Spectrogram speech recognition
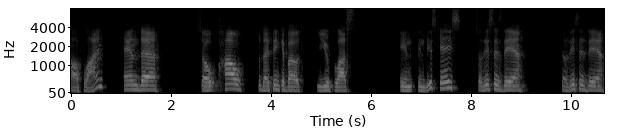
half line. And uh, so how should I think about U plus in, in this case? So this is the, so this is the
